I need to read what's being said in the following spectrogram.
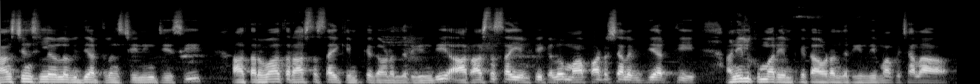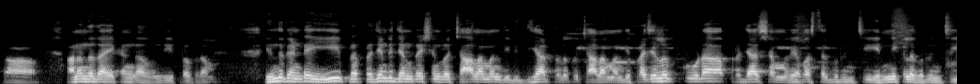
కాన్స్టిట్యున్సీ లెవెల్లో విద్యార్థులను స్క్రీనింగ్ చేసి ఆ తర్వాత రాష్ట్ర స్థాయికి ఎంపిక కావడం జరిగింది. ఆ రాష్ట్ర స్థాయి ఎంపికలో మా పాఠశాల విద్యార్థి అనిల్ కుమార్ ఎంపిక కావడం జరిగింది. మాకు చాలా ఆనందదాయకంగా ఉంది ఈ ప్రోగ్రాం. ఎందుకంటే ఈ ప్రజెంట్ జనరేషన్లో చాలామంది విద్యార్థులకు చాలామంది ప్రజలకు కూడా ప్రజాస్వామ్య వ్యవస్థల గురించి ఎన్నికల గురించి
